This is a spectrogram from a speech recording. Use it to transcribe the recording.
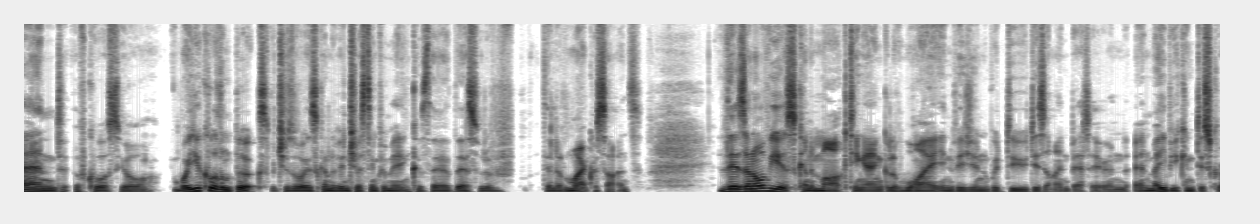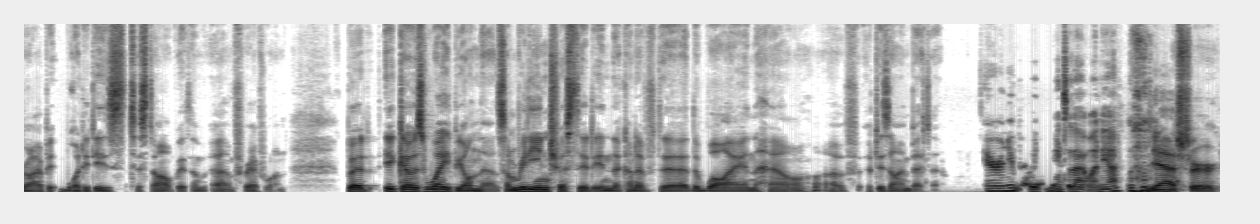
and of course your well, you call them books, which is always kind of interesting for me because they're they're sort of they're little microsites. There's an obvious kind of marketing angle of why InVision would do design better, and and maybe you can describe it, what it is to start with um, um, for everyone. But it goes way beyond that. So I'm really interested in the kind of the the why and the how of, of design better. Aarron, you probably can answer that one, yeah? yeah, sure.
